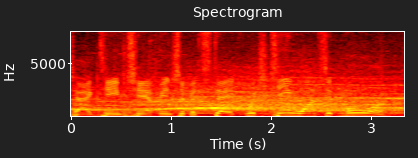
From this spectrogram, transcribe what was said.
Tag team championship at stake. Which team wants it more?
